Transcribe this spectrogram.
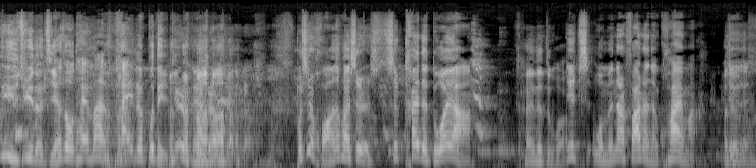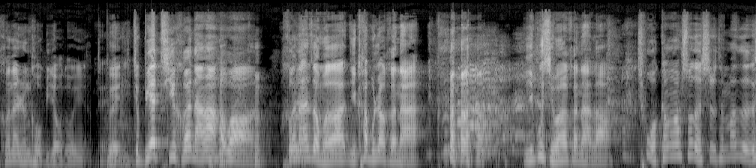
豫剧的节奏太慢，拍着不得劲儿，那声听着。不是黄的快，是是开的多呀，开的多，因为我们那儿发展的快嘛，啊对不对？河南人口比较多一点。对对你就别提河南了，好不好？河南怎么了？你看不上河南？你不喜欢河南了？就我刚刚说的是他妈的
